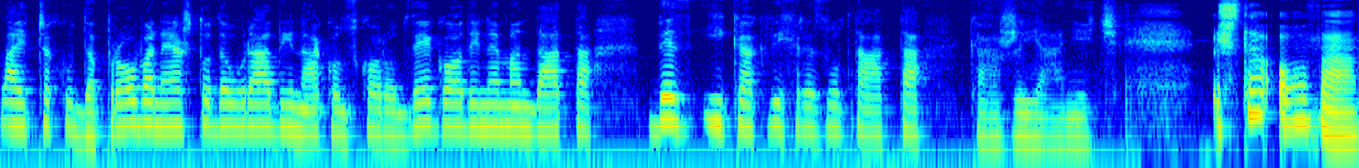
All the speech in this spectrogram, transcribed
Lajčaku da proba nešto da uradi nakon skoro dve godine mandata bez ikakvih rezultata, kaže Janjić. Šta ova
